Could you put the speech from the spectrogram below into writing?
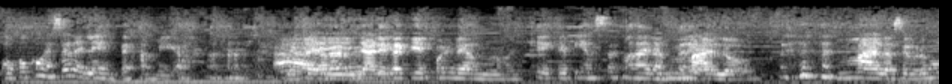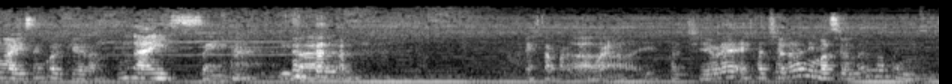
Ojo con ese de lentes, amiga. Ay, ya ahorita aquí spoileándome. ¿Qué, ¿Qué piensas más adelante? Malo. Malo, seguro es un ice en cualquiera. Y tal. Esta parte está chévere, está chévere la animación del opening.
